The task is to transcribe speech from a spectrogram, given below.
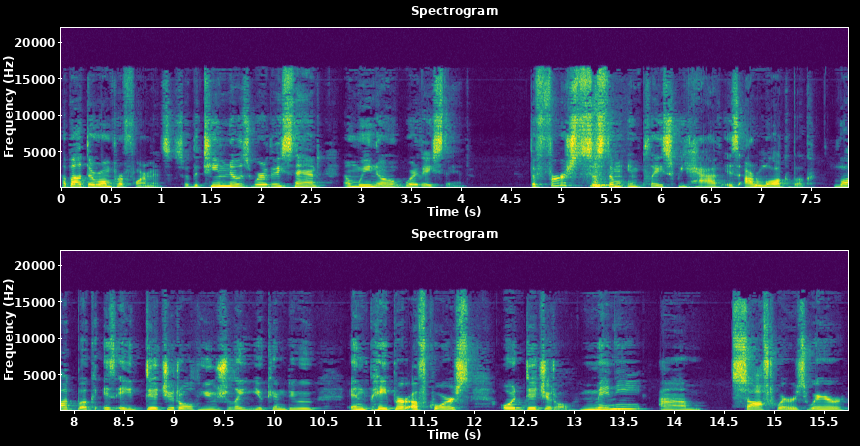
about their own performance. So the team knows where they stand and we know where they stand. The first system in place we have is our logbook. Logbook is a digital, usually you can do in paper, of course, or digital. Many um, softwares where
